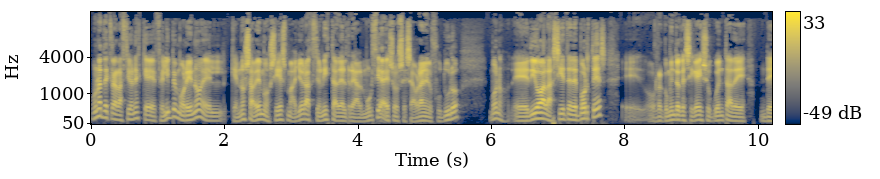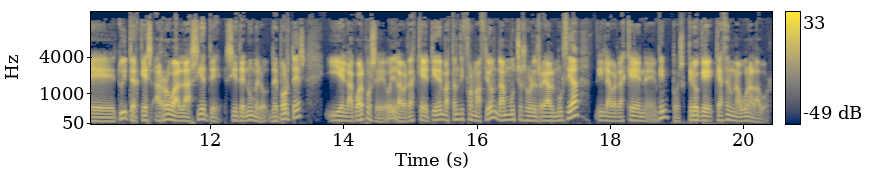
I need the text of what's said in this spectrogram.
unas declaraciones que Felipe Moreno, el que no sabemos si es mayor accionista del Real Murcia, eso se sabrá en el futuro, bueno, eh, dio a las 7 deportes. Eh, os recomiendo que sigáis su cuenta de, de Twitter, que es arroba las 7, 7 número deportes, y en la cual, pues, eh, oye, la verdad es que tienen bastante información, dan mucho sobre el Real Murcia, y la verdad es que, en, fin, pues creo que, que hacen una buena labor.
